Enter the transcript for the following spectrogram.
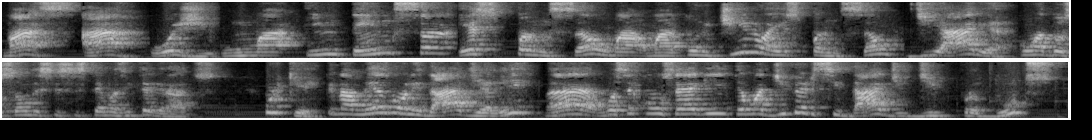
Mas há hoje uma intensa expansão, uma, uma contínua expansão diária com a adoção desses sistemas integrados. Por quê? Porque na mesma unidade ali, né, você consegue ter uma diversidade de produtos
